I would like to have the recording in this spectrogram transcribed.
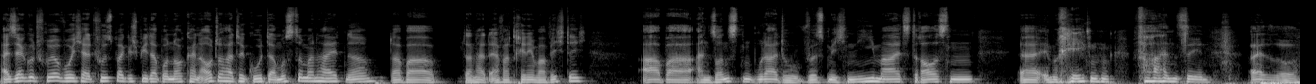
Also ja gut, früher, wo ich halt Fußball gespielt habe und noch kein Auto hatte, gut, da musste man halt, ne? Da war dann halt einfach Training war wichtig. Aber ansonsten, Bruder, du wirst mich niemals draußen äh, im Regen fahren sehen. Also.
